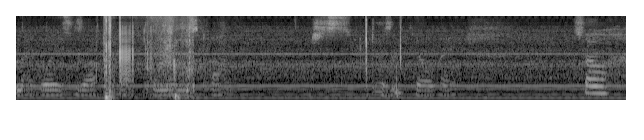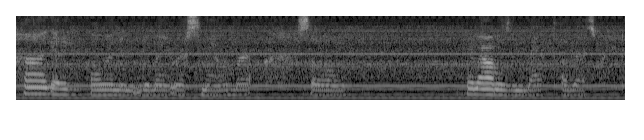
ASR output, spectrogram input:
my voice is off and stuff. It just doesn't feel right. So, uh, I gotta get going and do my rest of my homework. So, my mom is in the bathtub, that's why.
